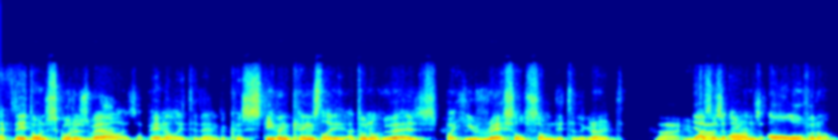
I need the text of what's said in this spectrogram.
if they don't score as well, it's a penalty to them because Stephen Kingsley, I don't know who it is, but he wrestles somebody to the ground. Uh, he has his arms all over him.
